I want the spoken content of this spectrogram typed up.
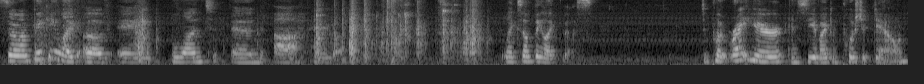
So I'm thinking like of a blunt and, ah, here we go. Like something like this. To put right here and see if I can push it down.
